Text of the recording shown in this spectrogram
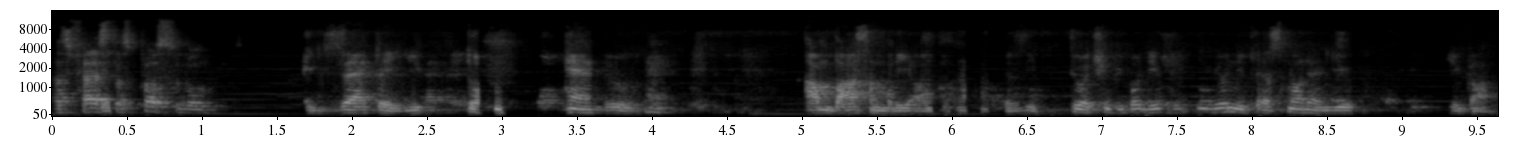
As fast as possible. Exactly. You don't can do armbar somebody on because if two or three people, if they're smaller than you, you're gone.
